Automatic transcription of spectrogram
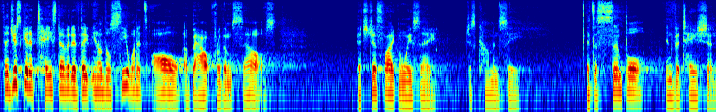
if they just get a taste of it, if they, you know, they'll see what it's all about for themselves. It's just like when we say, just come and see. It's a simple invitation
